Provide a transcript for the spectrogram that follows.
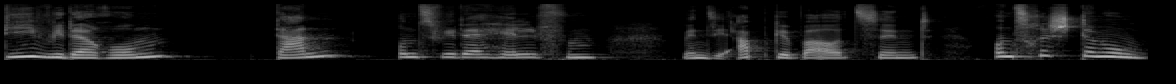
die wiederum dann uns wieder helfen, wenn sie abgebaut sind, unsere Stimmung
